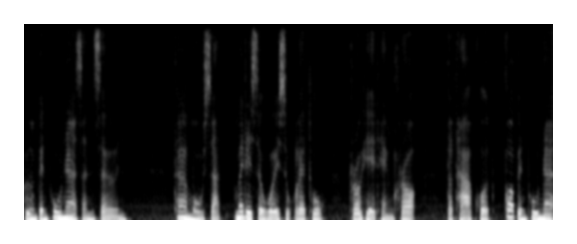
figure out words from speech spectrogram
พึงเป็นผู้น่าสรรเสริญ ถ้าหมูสัตว์ไม่ได้เสวยสุขและทุกข์ เพราะเหตุแห่งเคราะห์ ตถาคตก็เป็นผู้น่า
